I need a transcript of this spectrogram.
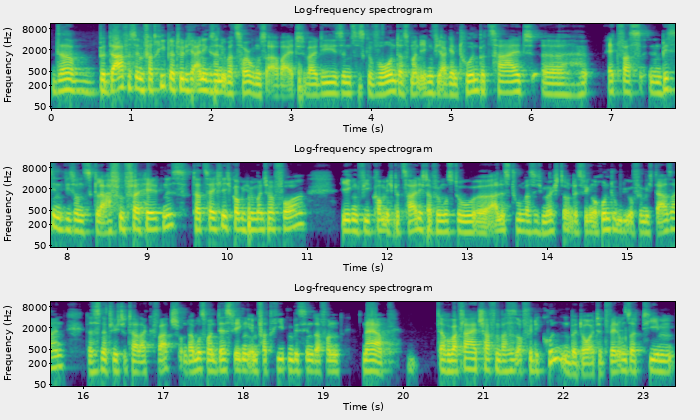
da bedarf es im Vertrieb natürlich einiges an Überzeugungsarbeit, weil die sind es gewohnt, dass man irgendwie Agenturen bezahlt. Äh, etwas ein bisschen wie so ein Sklavenverhältnis tatsächlich, komme ich mir manchmal vor. Irgendwie, komm, ich bezahle dich, dafür musst du äh, alles tun, was ich möchte und deswegen auch rund um die Uhr für mich da sein. Das ist natürlich totaler Quatsch und da muss man deswegen im Vertrieb ein bisschen davon, naja, darüber Klarheit schaffen, was es auch für die Kunden bedeutet, wenn unser Team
